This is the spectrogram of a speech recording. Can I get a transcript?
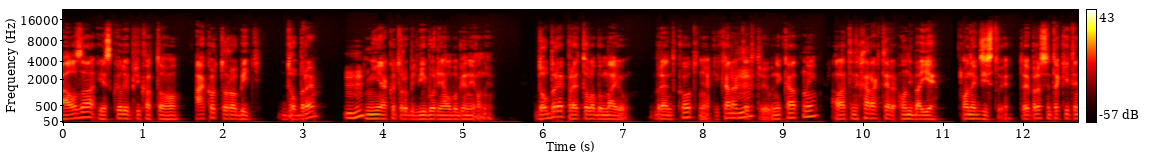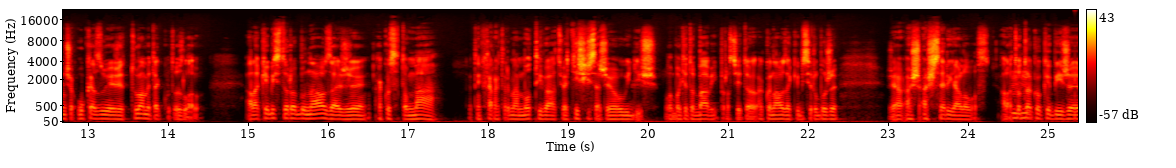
Alza je skvelý príklad toho, ako to robiť dobre, mm-hmm. nie ako to robiť výborne alebo geniálne. Dobre preto, lebo majú brand code, nejaký charakter, mm-hmm. ktorý je unikátny, ale ten charakter, on iba je. On existuje. To je presne taký ten, čo ukazuje, že tu máme takúto zľavu. Ale keby si to robil naozaj, že ako sa to má, ten charakter má motiváciu a teší sa, že ho uvidíš, lebo ťa to baví. Proste to ako naozaj, keby si robil, že, že až, až seriálovosť. Ale mm-hmm. toto ako keby, že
